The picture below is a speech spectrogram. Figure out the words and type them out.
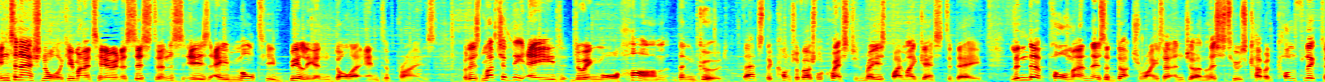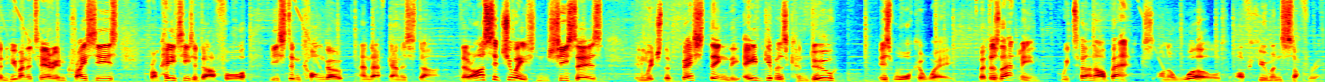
International humanitarian assistance is a multi-billion dollar enterprise. But is much of the aid doing more harm than good? That's the controversial question raised by my guest today. Linda Polman is a Dutch writer and journalist who's covered conflict and humanitarian crises from Haiti to Darfur, Eastern Congo and Afghanistan. There are situations, she says, in which the best thing the aid givers can do is walk away. But does that mean we turn our backs on a world of human suffering?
